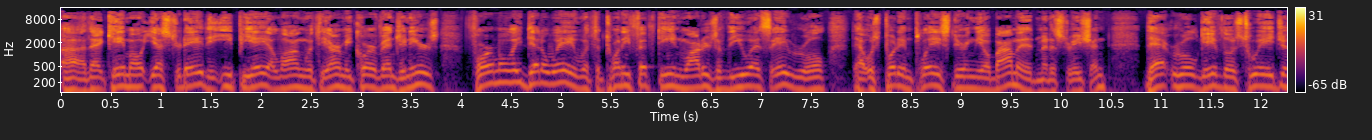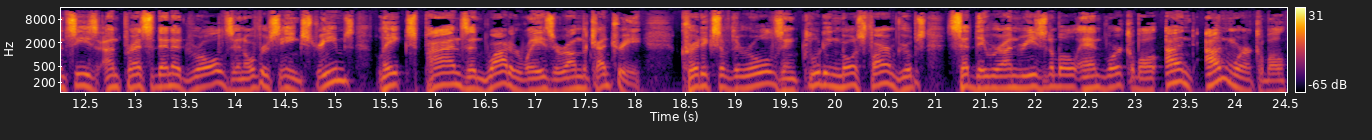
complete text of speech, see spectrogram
uh, that came out yesterday. The EPA, along with the Army Corps of Engineers, formally did away with the 2015 Waters of the USA rule that was put in place during the Obama administration. That rule gave those two agencies unprecedented roles in overseeing streams, lakes, ponds, and waterways around the country. Critics of the rules, including most farm groups, said they were unreasonable and workable, un- unworkable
